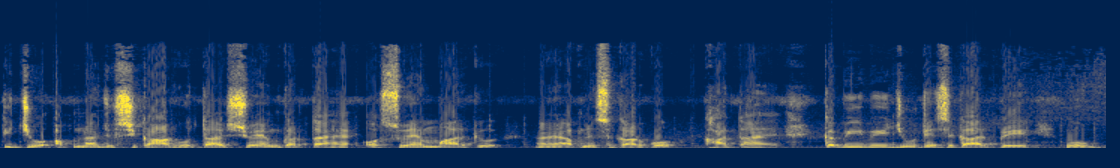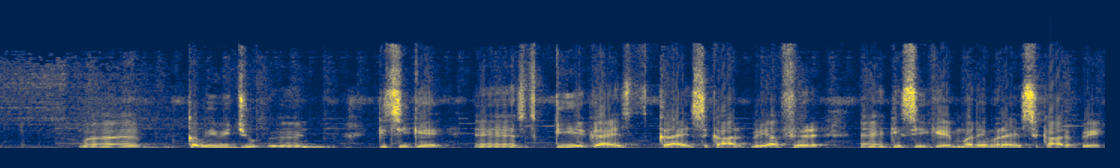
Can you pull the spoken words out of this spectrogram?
कि जो अपना जो शिकार होता है, स्वयं करता है और स्वयं मार के अपने शिकार को खाता है। कभी भी झूठे शिकार पे वो कभी भी किसी के किए गए, कराए शिकार पे या फिर किसी के मरे मराए शिकार पे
